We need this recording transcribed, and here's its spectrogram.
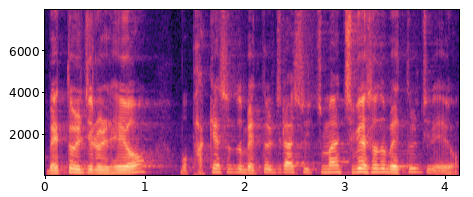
맷돌질을 해요. 뭐 밖에서도 맷돌질 할 수 있지만 집에서도 맷돌질 해요.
